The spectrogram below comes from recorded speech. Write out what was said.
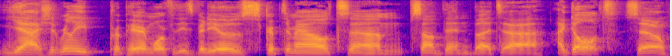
Yeah, I should really prepare more for these videos, script them out, um, something, but uh, I don't. So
